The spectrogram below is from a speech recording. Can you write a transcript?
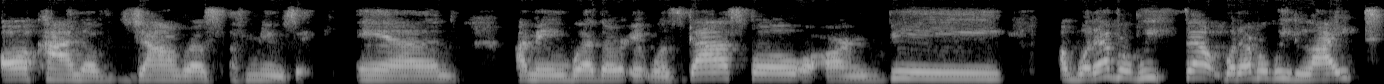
all kind of genres of music, and I mean, whether it was gospel or R and B, uh, whatever we felt, whatever we liked,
